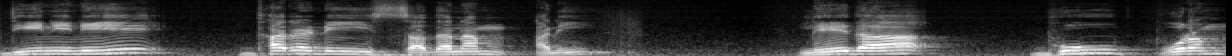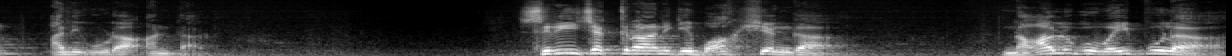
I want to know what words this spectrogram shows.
దీనినే ధరణి సదనం అని లేదా భూపురం అని కూడా అంటారు. శ్రీచక్రానికి బాహ్యంగా నాలుగు వైపుల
